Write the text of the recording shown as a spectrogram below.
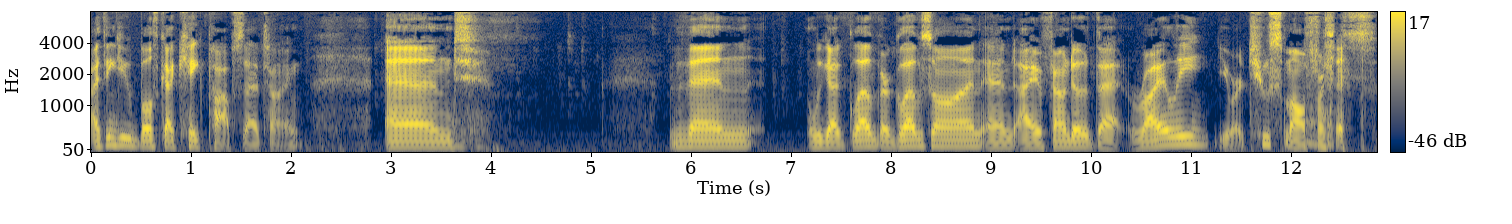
I think you both got cake pops that time, and then we got glove or gloves on, and I found out that Riley, you are too small for this.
